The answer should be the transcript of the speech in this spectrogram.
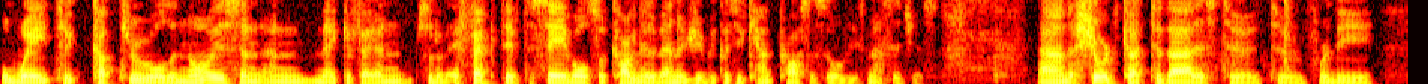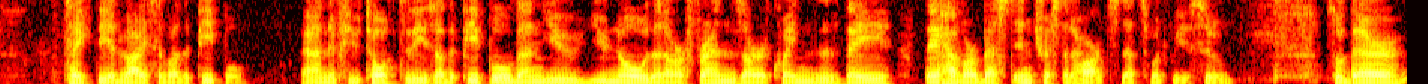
a way to cut through all the noise and and make effect and sort of effective to save also cognitive energy because you can't process all these messages. And a shortcut to that is to to for the take the advice of other people. And if you talk to these other people, then you you know that our friends, our acquaintances, they they have our best interest at heart. That's what we assume. So their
